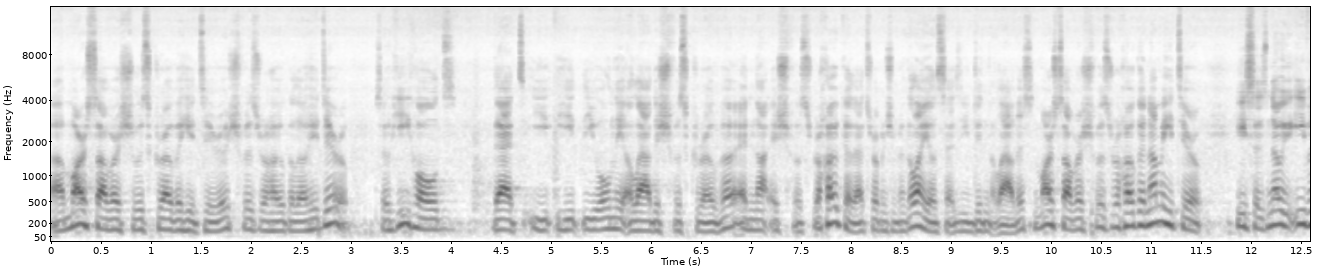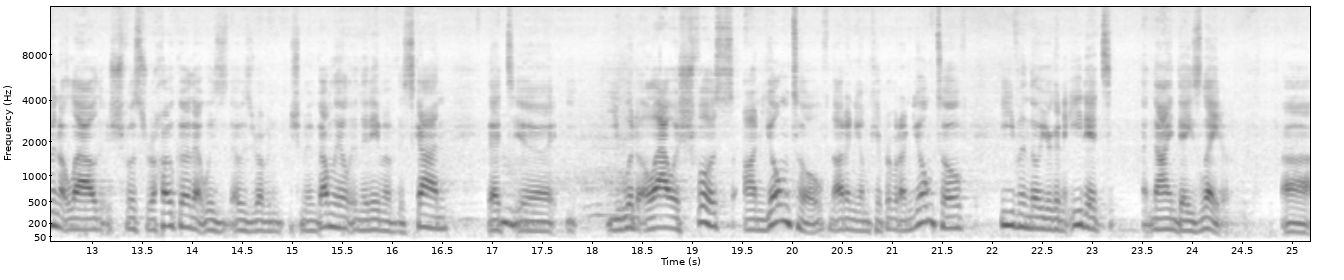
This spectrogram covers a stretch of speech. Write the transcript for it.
Uh, Mar Savar Shvus Krova Hitiru, Shvus Rahogalo Hitiru. So he holds that you, he, you only allow the Shvus Krova and not Shvus Rachoka. That's Rabbi Shimon Gamliel says you didn't allow this. Mar Savar Shvus Rachoka Nami Hitiru. He says no, you even allowed Shvus Rachoka. That was that was Rabbi Shimon Gamliel in the name of the Skan that uh, you would allow a Shvus on Yom Tov, not on Yom Kippur, but on Yom Tov, even though you're going to eat it nine days later, uh,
